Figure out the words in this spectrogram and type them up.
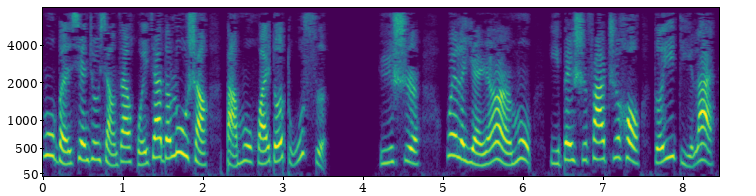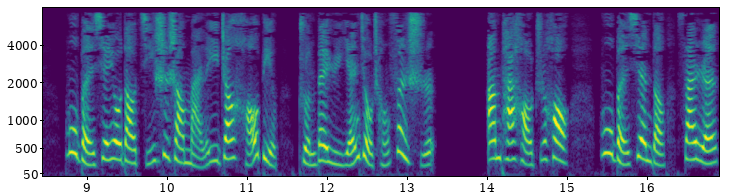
木本县就想在回家的路上把穆怀德毒死，于是为了掩人耳目，以备事发之后得以抵赖，木本县又到集市上买了一张好饼。准备与严九成分食，安排好之后，木本宪等三人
